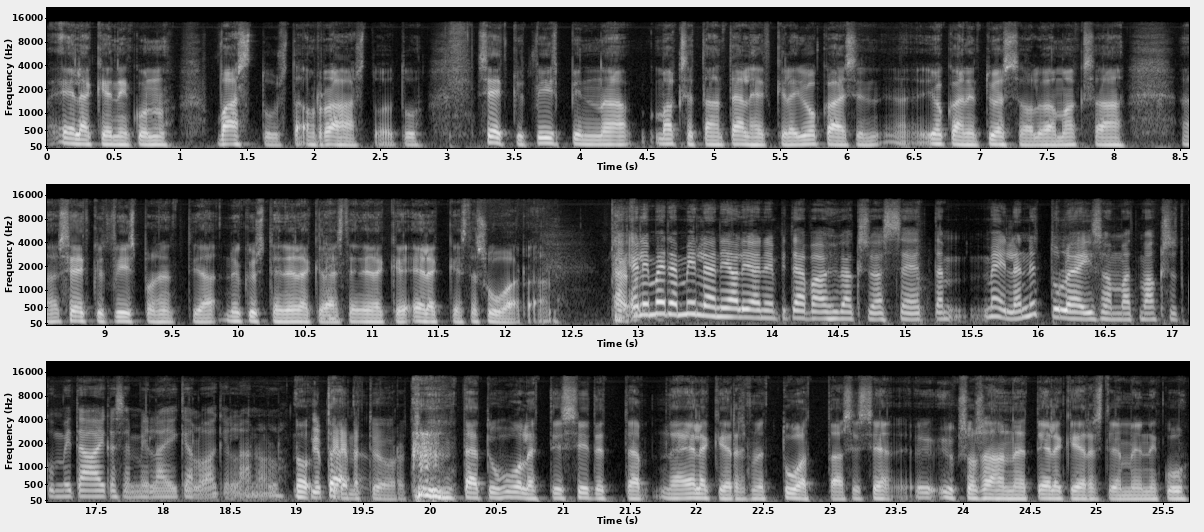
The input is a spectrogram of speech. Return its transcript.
eläke niin kuin vastuusta on rahastoitu. 75 pinnaa maksetaan tällä hetkellä jokaisen, jokainen työssä oleva maksaa 75 prosenttia nykyisten eläkeläisten eläke, eläkkeestä suoraan. Tär... Eli meidän milleniaalien pitää vaan hyväksyä se, että meillä nyt tulee isommat maksut kuin mitä aikaisemmilla ikäluokilla on ollut. No, ja pidemmät työurat. Täytyy huolehtia siitä, että nämä eläkejärjestelmät tuottaa. Siis se, yksi osahan näitä eläkejärjestelmien niin kuin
